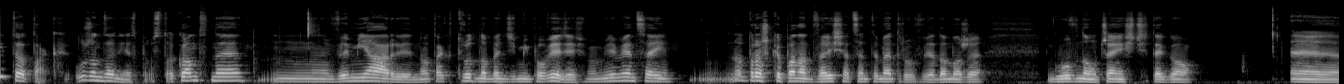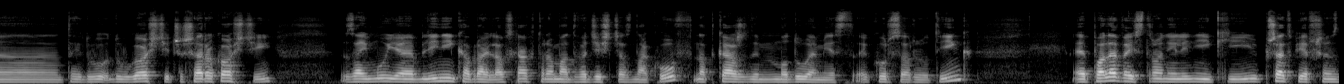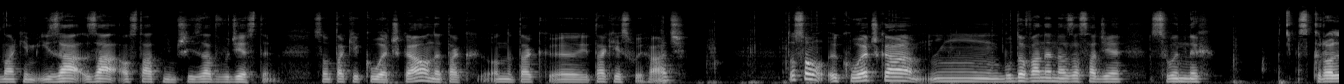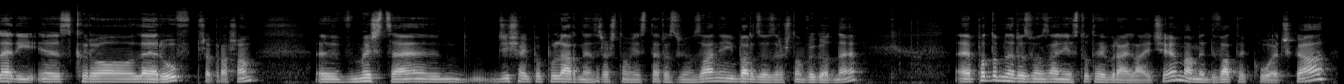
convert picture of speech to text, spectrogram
I to tak, urządzenie jest prostokątne, mm, wymiary, no tak trudno będzie mi powiedzieć, mniej więcej no troszkę ponad 20 cm. Wiadomo, że główną część tego tej długości czy szerokości zajmuje linijka brajlowska, która ma 20 znaków. Nad każdym modułem jest kursor routing. Po lewej stronie linijki, przed pierwszym znakiem i za, za ostatnim, czyli za 20, są takie kółeczka. One tak, one tak, e, takie słychać. To są kółeczka mm, budowane na zasadzie słynnych e, scrollerów, przepraszam, w myszce. Dzisiaj popularne zresztą jest to rozwiązanie i bardzo zresztą wygodne. E, podobne rozwiązanie jest tutaj w Braille'cie. Mamy dwa te kółeczka.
